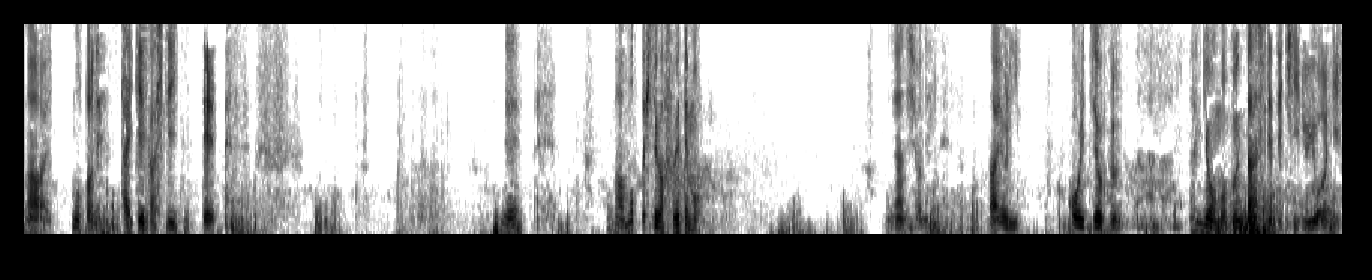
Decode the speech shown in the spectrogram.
まあ、もっとね、体系化していって、で、まあもっと人が増えても、なんでしょうね。まあより効率よく業務を分担してできるように、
